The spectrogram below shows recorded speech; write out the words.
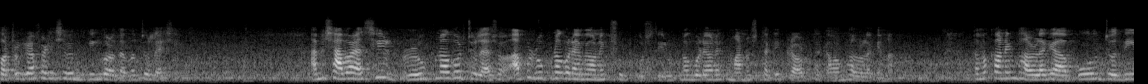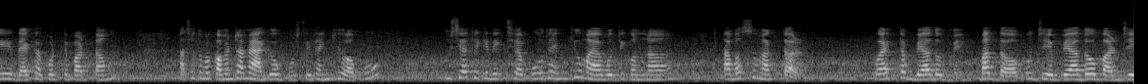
ফটোগ্রাফার হিসেবে বুকিং করো, তারপর চলে আসি। আমি সাবার আছি, রূপনগর চলে আসো। আপু, রূপনগরে আমি অনেক শ্যুট করছি, রূপনগরে অনেক মানুষ থাকে ক্রাউড থাকে, আমার ভালো লাগে না। তোমাকে অনেক ভালো লাগে আপু, যদি দেখা করতে পারতাম। আচ্ছা তোমার কমেন্টটা আমি আগেও পড়ছি থ্যাংক ইউ আপু। কুশিয়া থেকে দেখছি আপু থ্যাংক ইউ মায়াবতী কন্যা। তাবাসুম আক্তার, ও একটা বেয়াদব মেয়ে। বাদ দাও আপু, যে বেয়াদব আর যে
